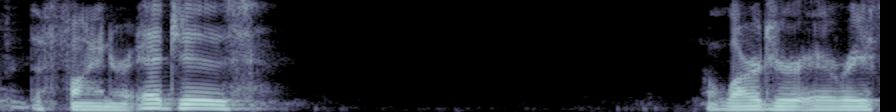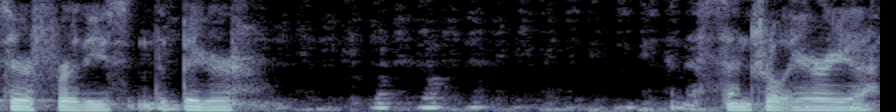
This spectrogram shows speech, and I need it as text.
the finer edges, the larger eraser for these the bigger in the central area.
